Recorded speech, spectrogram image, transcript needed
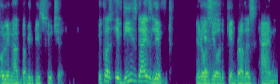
in our community's future, because if these guys lived, Derozio, Yes. the Kidd brothers, and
